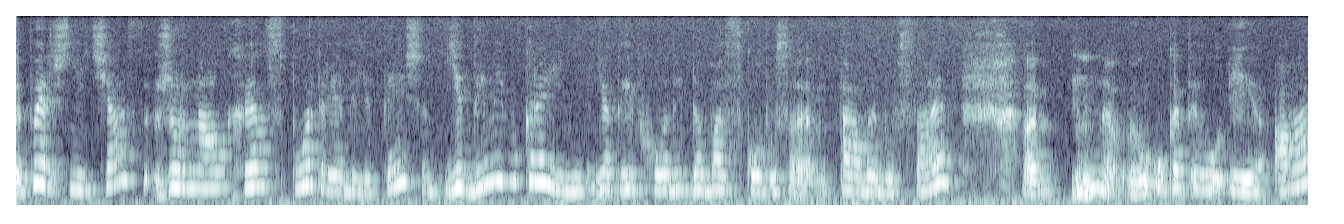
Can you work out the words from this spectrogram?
Теперішній час журнал Health Sport Rehabilitation єдиний в Україні, який входить до баз Скопуса та Web of Science е, у категорії А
